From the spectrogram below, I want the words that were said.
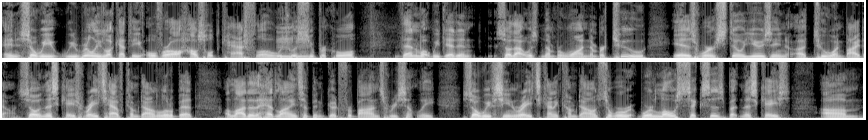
And so we, we really look at the overall household cash flow, which was super cool. Then what we did in so that was number one. Number two is we're still using a two one buy down. So in this case, rates have come down a little bit. A lot of the headlines have been good for bonds recently, so we've seen rates kind of come down. So we're we're low sixes, but in this case, um,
